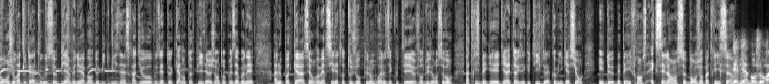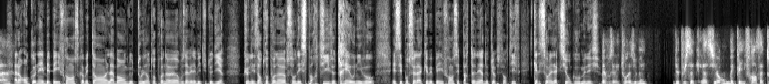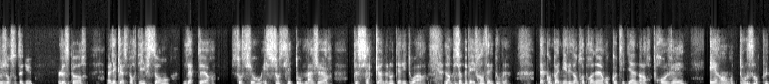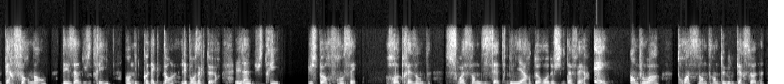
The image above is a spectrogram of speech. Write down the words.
Bonjour à toutes et à tous, bienvenue à bord de Bit Business Radio. Vous êtes 49 000 dirigeants d'entreprise abonnés à nos podcasts et on remercie d'être toujours plus nombreux à nous écouter. Aujourd'hui, nous recevons Patrice Béguet, directeur exécutif de la communication et de BPI France Excellence. Bonjour Patrice. Eh bien, bonjour Alain. Alors, on connaît BPI France comme étant la banque de tous les entrepreneurs. Vous avez l'habitude de dire que les entrepreneurs sont des sportifs de très haut niveau et c'est pour cela que BPI France est partenaire de clubs sportifs. Quelles sont les actions que vous menez? Ben, Vous avez tout résumé. Depuis sa création, BPI France a toujours soutenu le sport. Les clubs sportifs sont des acteurs sociaux et sociétaux majeurs de chacun de nos territoires. L'ambition de BPI France, elle est double. D'accompagner les entrepreneurs au quotidien dans leurs projets et rendre toujours plus performants des industries en y connectant les bons acteurs. L'industrie du sport français représente 77 milliards d'euros de chiffre d'affaires. Et emploie 330 000 personnes.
